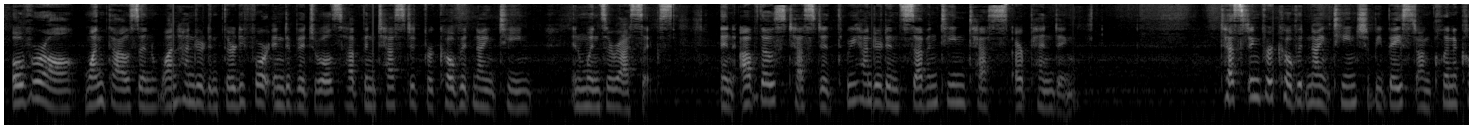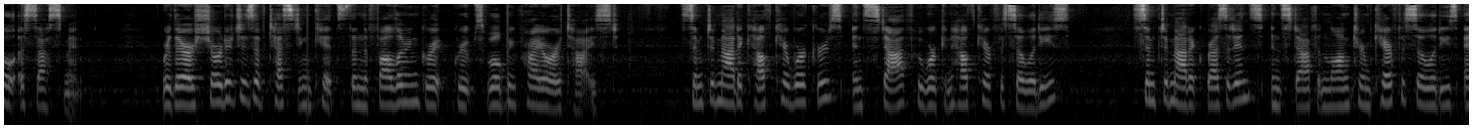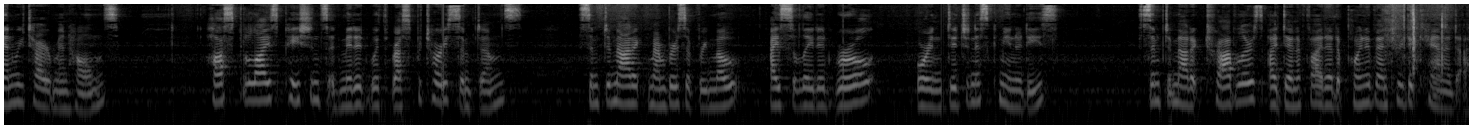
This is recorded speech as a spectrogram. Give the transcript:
Overall, 1,134 individuals have been tested for COVID 19 in Windsor, Essex and of those tested, 317 tests are pending. Testing for COVID 19 should be based on clinical assessment. Where there are shortages of testing kits, then the following groups will be prioritized symptomatic healthcare workers and staff who work in healthcare facilities, symptomatic residents and staff in long term care facilities and retirement homes, hospitalized patients admitted with respiratory symptoms, symptomatic members of remote isolated rural or indigenous communities, symptomatic travelers identified at a point of entry to Canada.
